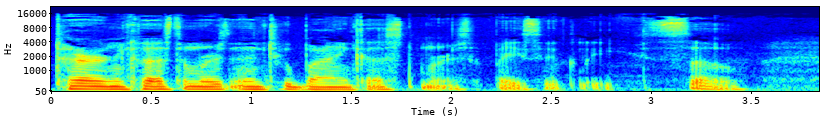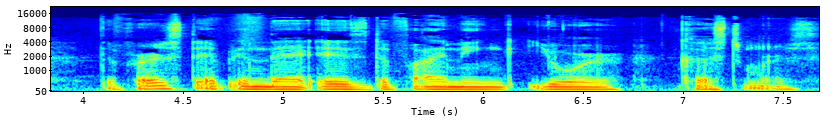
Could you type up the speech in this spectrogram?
turn customers into buying customers, basically. So, the first step in that is defining your customers.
